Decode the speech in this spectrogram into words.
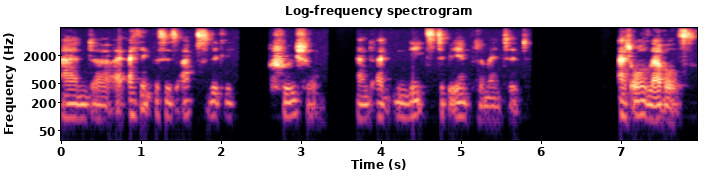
And uh, I, I, think this is absolutely crucial and, and, needs to be implemented at all levels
